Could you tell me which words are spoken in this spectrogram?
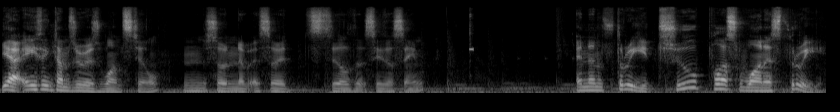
Yeah, anything times 0 is 1 still. Mm, so, never, so it still stays the same. And then 3. 2 plus 1 is 3.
